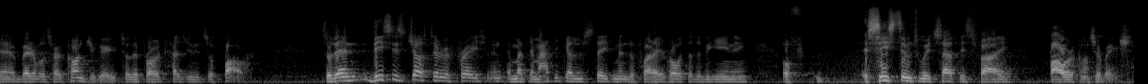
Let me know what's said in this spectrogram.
uh, variables are conjugate, so the product has units of power. So then this is just a rephrase, a mathematical statement of what I wrote at the beginning of systems which satisfy power conservation.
